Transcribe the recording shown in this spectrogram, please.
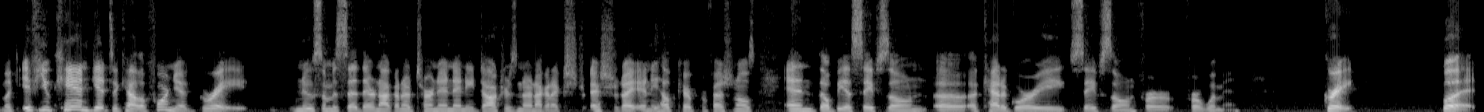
like if you can get to California, great. Newsom has said they're not going to turn in any doctors and they're not going to extradite any healthcare professionals, and there'll be a safe zone, uh, a category safe zone for for women. Great, but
